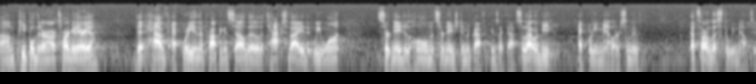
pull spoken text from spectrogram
um, people that are in our target area, that have equity in their property can sell, that are the tax value that we want, certain age of the home and certain age demographic, things like that. So that would be equity mailer. Somebody, that's our list that we mail to.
